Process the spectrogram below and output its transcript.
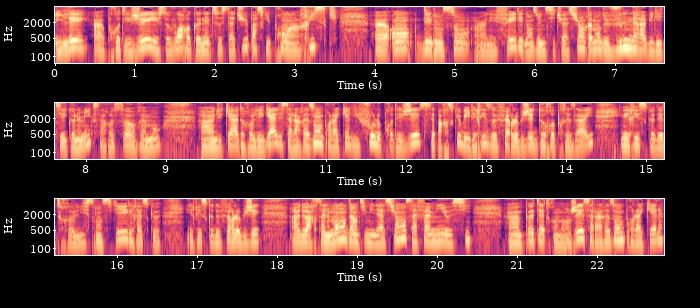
il est protégé, il se voit reconnaître ce statut parce qu'il prend un risque en dénonçant les faits. Il est dans une situation vraiment de vulnérabilité économique, ça ressort vraiment du cadre légal et c'est la raison pour laquelle il faut le protéger, c'est parce que ben, il risque de faire l'objet de représailles, il risque d'être licencié, il risque, il risque de faire l'objet euh, de harcèlement, d'intimidation, sa famille aussi euh, peut être en danger. C'est la raison pour laquelle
